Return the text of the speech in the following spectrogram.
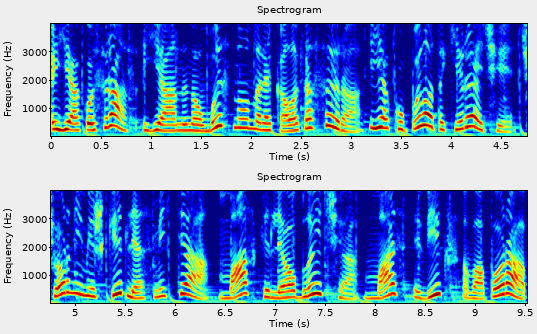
Якось раз я ненавмисно налякала касира. Я купила такі речі: чорні мішки для сміття, маски для обличчя, мазь Вікс Вапораб.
